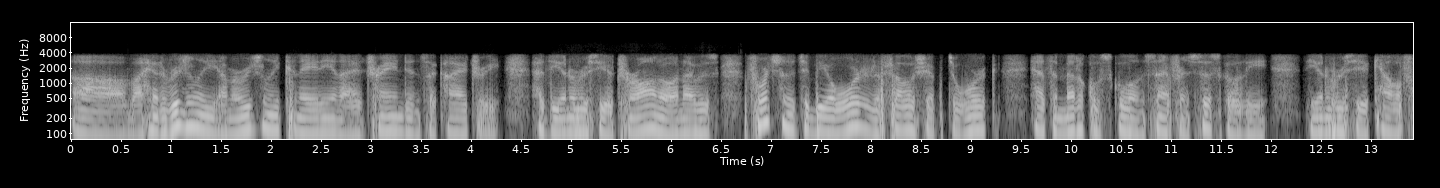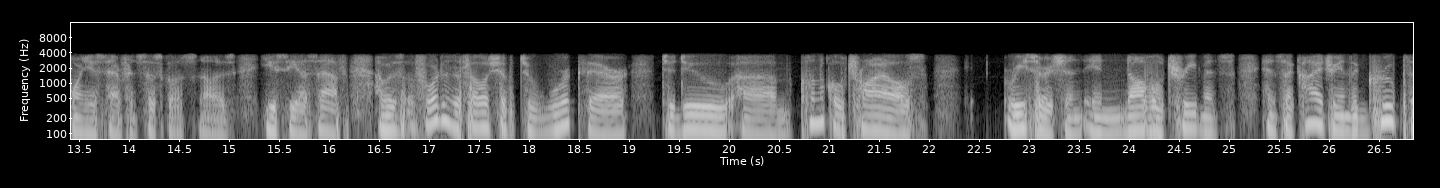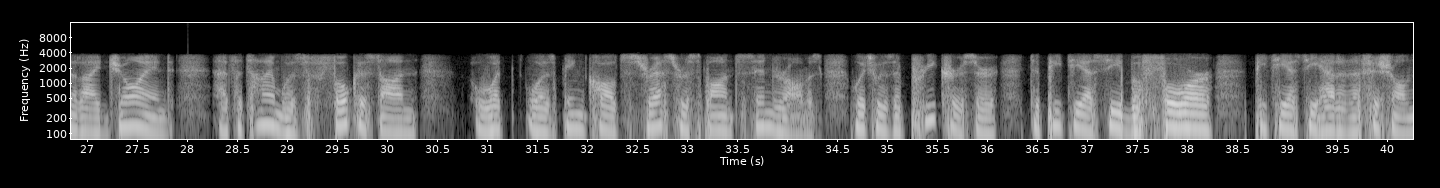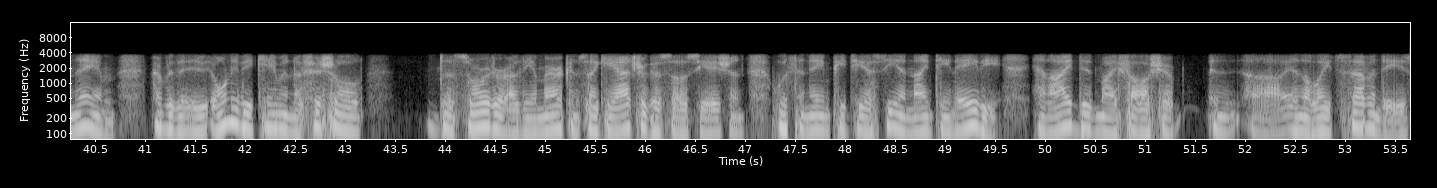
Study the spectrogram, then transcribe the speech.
Um, I had originally, I'm originally Canadian. I had trained in psychiatry at the University of Toronto, and I was fortunate to be awarded a fellowship to work at the medical school in San Francisco, the the University of California, San Francisco. It's known as UCSF. I was afforded a fellowship to work there to do um, clinical trials research in, in novel treatments in psychiatry. And the group that I joined at the time was focused on what was being called stress response syndromes, which was a precursor to PTSD before PTSD had an official name. Remember that it only became an official disorder of the American Psychiatric Association with the name PTSD in 1980, and I did my fellowship in uh, in the late 70s,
